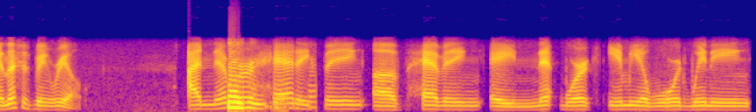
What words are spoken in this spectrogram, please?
And that's just being real. I never Mhm. had a thing of having a network Emmy award winning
